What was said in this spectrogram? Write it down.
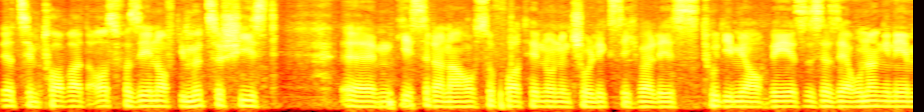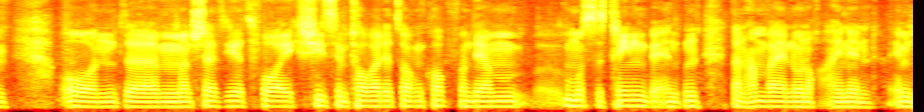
jetzt im Torwart aus Versehen auf die Mütze schießt, ähm, gehst du danach auch sofort hin und entschuldigst dich, weil es tut ihm ja auch weh, es ist ja sehr unangenehm. Und ähm, man stellt sich jetzt vor, ich schieße dem Torwart jetzt auf den Kopf und der muss das Training beenden, dann haben wir ja nur noch einen, im,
